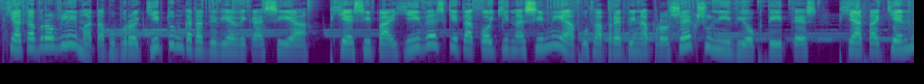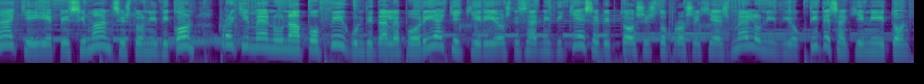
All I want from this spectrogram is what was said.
Ποια τα προβλήματα που προκύπτουν κατά τη διαδικασία; Ποιες οι παγίδες και τα κόκκινα σημεία που θα πρέπει να προσέξουν οι ιδιοκτήτες, ποια τα κενά και οι επισημάνσεις των ειδικών προκειμένου να αποφύγουν την ταλαιπωρία και κυρίως τις αρνητικές επιπτώσεις στο προσεχές μέλλον οι ιδιοκτήτες ακινήτων,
